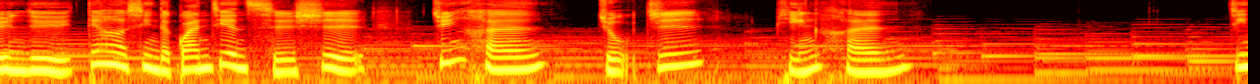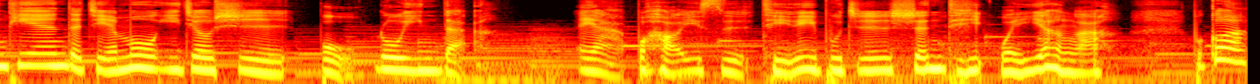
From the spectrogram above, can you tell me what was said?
韵律调性的关键词是均衡、组织、平衡。今天的节目依旧是补录音的。哎呀，不好意思，体力不支，身体为恙啊。不过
